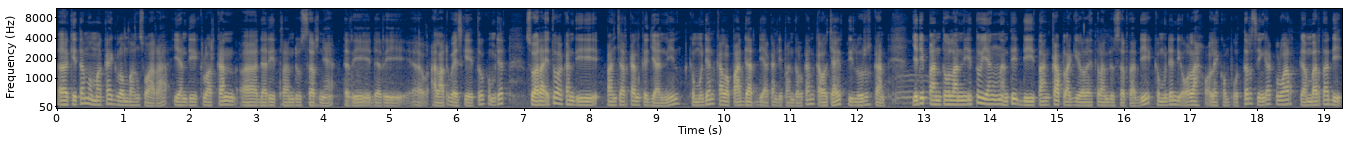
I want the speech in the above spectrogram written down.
eh, kita memakai gelombang suara yang dikeluarkan eh, dari transducernya, dari dari eh, alat USG itu, kemudian suara itu akan dipancarkan ke janin, kemudian kalau padat dia akan dipantulkan, kalau cair diluruskan. Jadi pantulan itu yang nanti ditangkap lagi oleh transducer tadi, kemudian diolah oleh komputer sehingga keluar gambar tadi.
